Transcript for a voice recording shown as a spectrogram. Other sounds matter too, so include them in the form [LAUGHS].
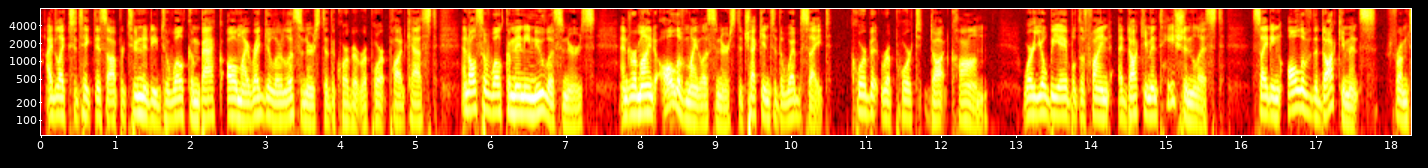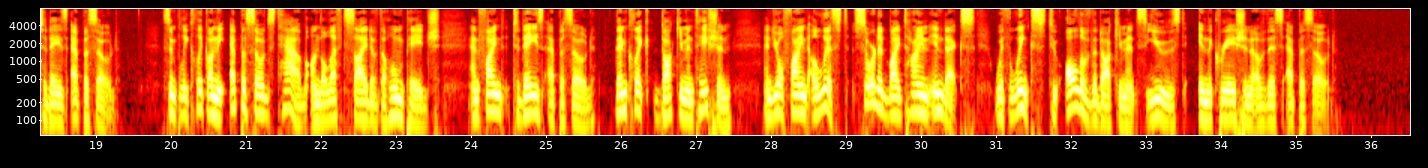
I'd like to take this opportunity to welcome back all my regular listeners to the Corbett Report podcast, and also welcome any new listeners, and remind all of my listeners to check into the website, corbettreport.com where you'll be able to find a documentation list citing all of the documents from today's episode. Simply click on the Episodes tab on the left side of the homepage and find today's episode. Then click Documentation, and you'll find a list sorted by time index with links to all of the documents used in the creation of this episode.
